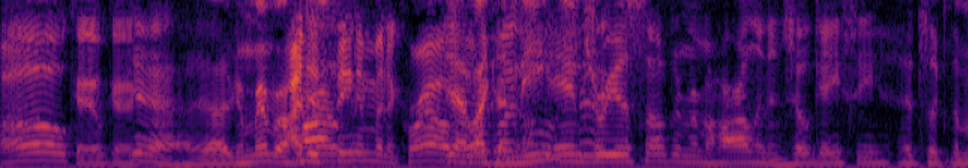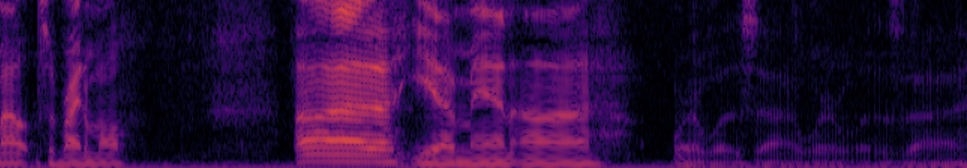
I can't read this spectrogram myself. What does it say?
Oh, okay, okay. Yeah, uh, you remember? I just seen him in the crowd. Yeah, so like a was knee oh, shit. injury or something. Remember Harland and Joe Gacy had took them out to write them off. Uh, yeah, man. Uh, where was I? Where was I?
